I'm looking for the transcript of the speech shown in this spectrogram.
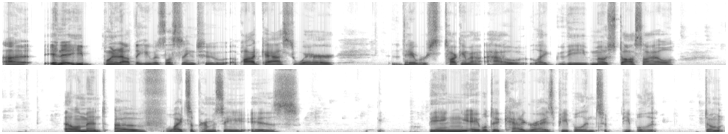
uh in it he pointed out that he was listening to a podcast where they were talking about how like the most docile element of white supremacy is being able to categorize people into people that don't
